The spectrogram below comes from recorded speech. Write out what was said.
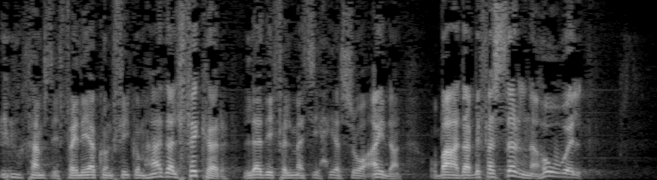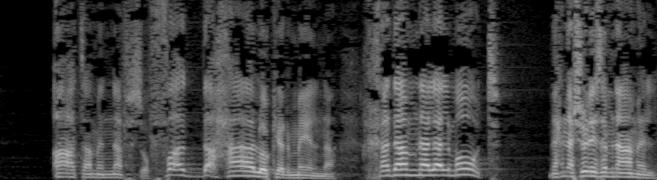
خمسة فليكن فيكم هذا الفكر الذي في المسيح يسوع أيضا. وبعدها بفسر لنا هو أعطى من نفسه فض حاله كرمالنا خدمنا للموت. نحن شو لازم نعمل؟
